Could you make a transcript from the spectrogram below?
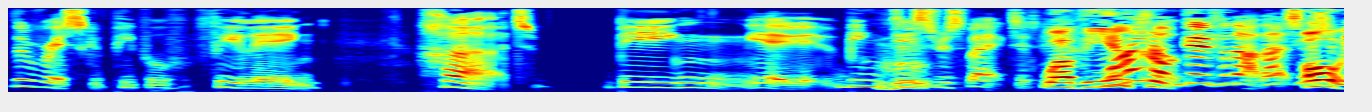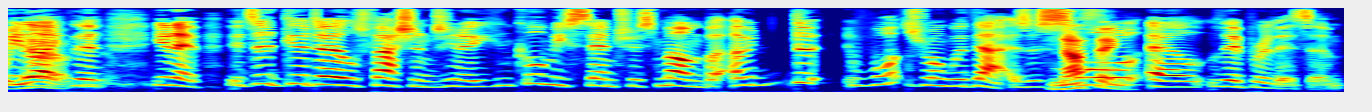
the risk of people feeling hurt, being you know, being disrespected. Mm-hmm. Well, the why incre- not go for that? That seems Oh, to be yeah. like the you know it's a good old fashioned you know you can call me centrist mum, but I mean the, what's wrong with that? As a Nothing. small L liberalism,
